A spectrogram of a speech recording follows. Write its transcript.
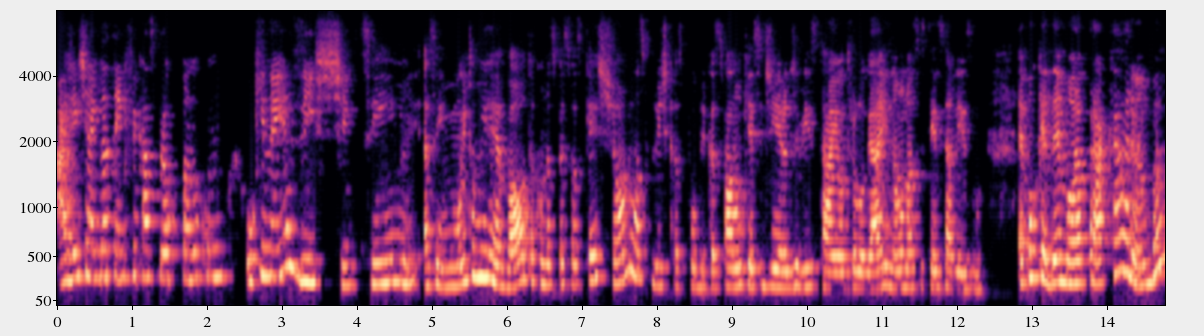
a gente ainda tem que ficar se preocupando com o que nem existe. Sim, assim, muito me revolta quando as pessoas questionam as políticas públicas, falam que esse dinheiro devia estar em outro lugar e não no assistencialismo. É porque demora pra caramba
